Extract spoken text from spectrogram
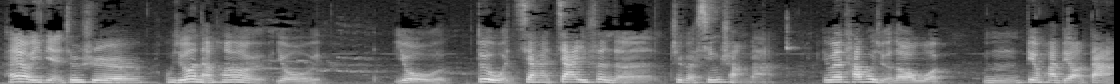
还有一点就是，我觉得我男朋友有有对我加加一份的这个欣赏吧，因为他会觉得我嗯变化比较大，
